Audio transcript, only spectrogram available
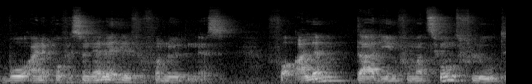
wo eine professionelle Hilfe vonnöten ist. Vor allem, da die Informationsflut,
